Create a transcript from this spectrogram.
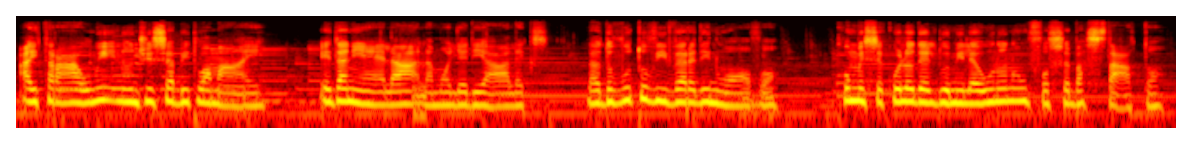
Ai traumi non ci si abitua mai e Daniela, la moglie di Alex, l'ha dovuto vivere di nuovo, come se quello del 2001 non fosse bastato.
